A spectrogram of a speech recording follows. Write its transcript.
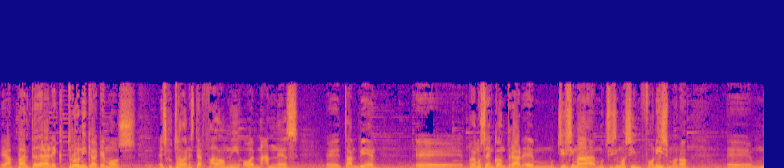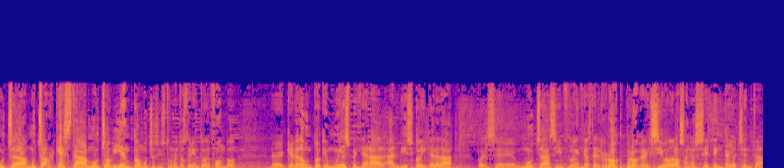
eh, aparte de la electrónica que hemos escuchado en este Follow Me o en Madness, eh, también eh, podemos encontrar eh, muchísima, muchísimo sinfonismo, ¿no? Mucha, mucha orquesta, mucho viento, muchos instrumentos de viento de fondo, que le da un toque muy especial al, al disco y que le da pues muchas influencias del rock progresivo de los años 70 y 80,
